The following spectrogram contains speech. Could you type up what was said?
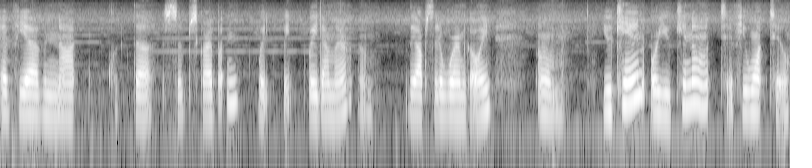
if you have not clicked the subscribe button, wait, wait, way down there, um, the opposite of where I'm going, um, you can or you cannot if you want to.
